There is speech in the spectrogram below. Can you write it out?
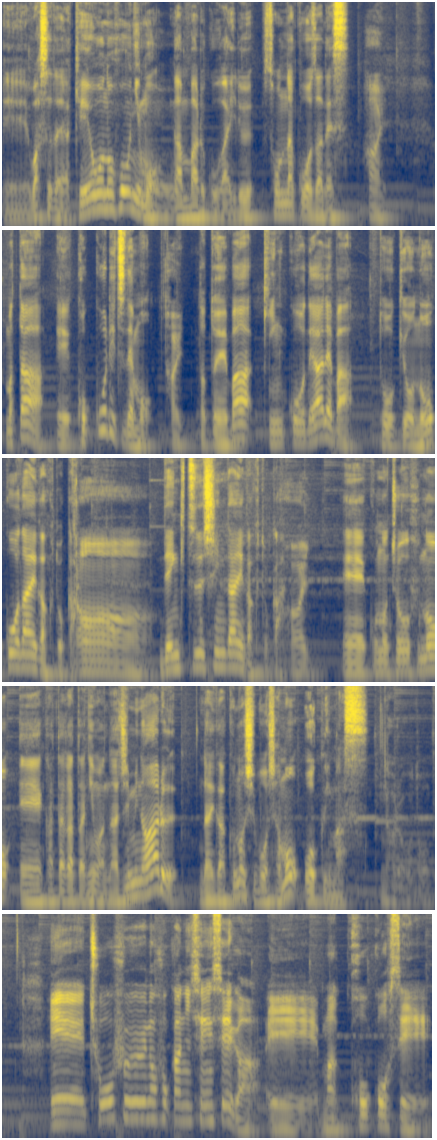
えー、早稲田や慶応の方にも頑張る子がいるそんな講座です。はい、また、えー、国公立でも、はい、例えば近郊であれば東京農工大学とか電気通信大学とか、はい。えー、この調布の、えー、方々には馴染みのある大学の志望者も多くいます。なるほど、えー、調布の他に先生が、えーまあ、高校生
